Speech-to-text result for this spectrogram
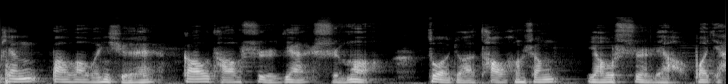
篇报告文学《高陶事件始末》，作者陶恒生，由事了播讲。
